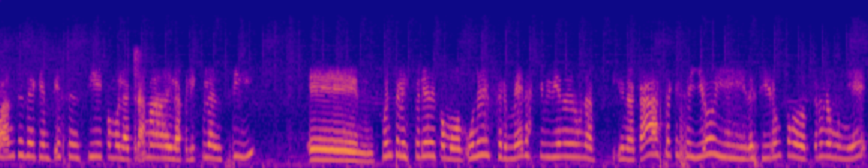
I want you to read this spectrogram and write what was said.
antes de que empiece en sí como la trama de la película en sí, eh, cuenta la historia de como unas enfermeras que vivían en una, en una casa, qué sé yo, y decidieron como adoptar una muñeca,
